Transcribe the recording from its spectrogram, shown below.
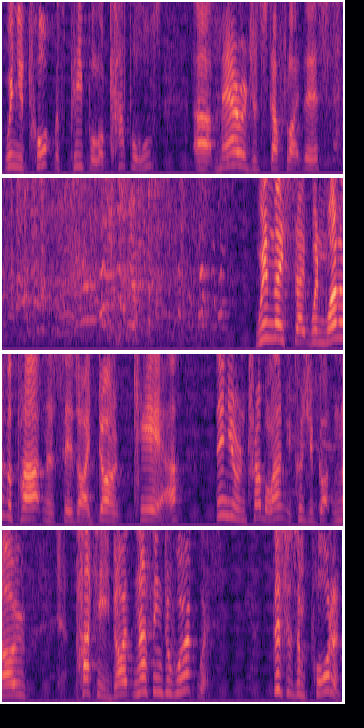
when you talk with people or couples, uh, marriage and stuff like this, when they say, when one of the partners says, I don't care, then you're in trouble, aren't you? Because you've got no putty, no, nothing to work with. This is important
